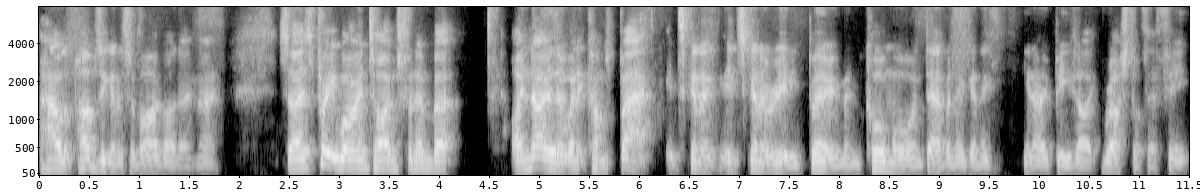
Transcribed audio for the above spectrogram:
how the pubs are going to survive, I don't know. So it's pretty worrying times for them, but I know that when it comes back, it's gonna it's gonna really boom, and Cornwall and Devon are gonna you know, be like rushed off their feet.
